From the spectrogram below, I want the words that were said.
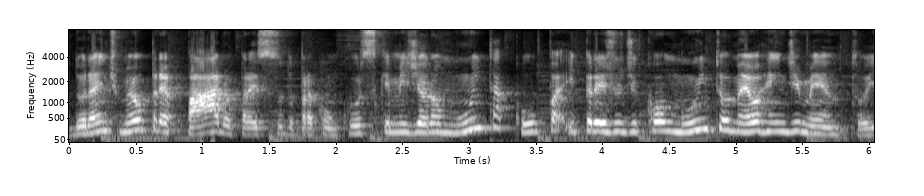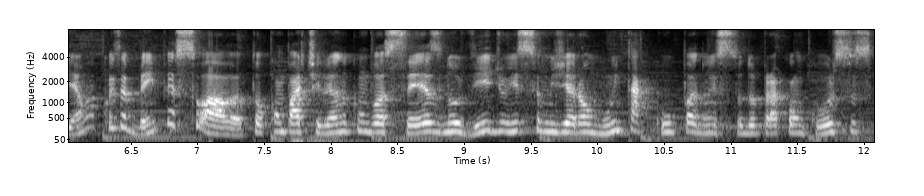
durante o meu preparo para estudo para concurso que me gerou muita culpa e prejudicou muito o meu rendimento. E é uma coisa bem pessoal. Eu estou compartilhando com vocês no vídeo, isso me gerou muita culpa no estudo para concursos.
